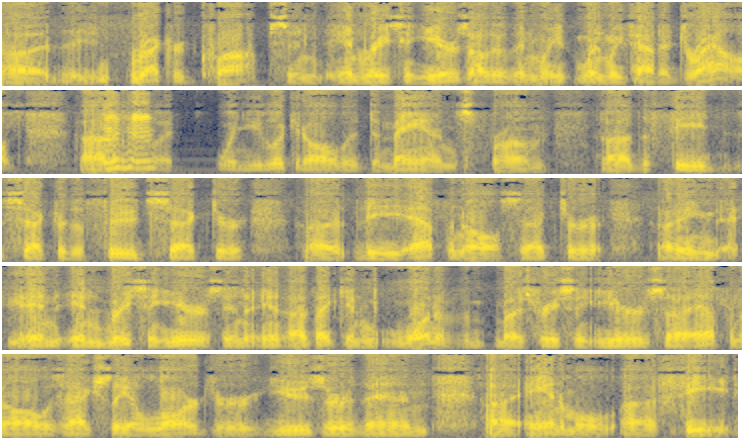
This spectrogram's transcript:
uh, record crops in, in recent years, other than we, when we've had a drought. Uh, mm-hmm. But when you look at all the demands from uh, the feed sector, the food sector, uh, the ethanol sector. I mean, in in recent years, in, in I think in one of the most recent years, uh, ethanol was actually a larger user than uh, animal uh, feed,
